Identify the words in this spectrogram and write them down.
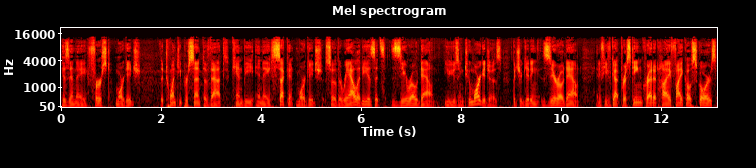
is in a first mortgage the 20% of that can be in a second mortgage. So the reality is it's zero down. You're using two mortgages, but you're getting zero down. And if you've got pristine credit, high FICO scores,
